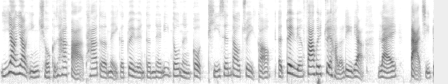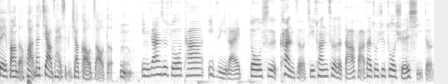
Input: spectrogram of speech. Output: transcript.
一样要赢球，可是他把他的每个队员的能力都能够提升到最高，呃，队员发挥最好的力量来打击对方的话，那这样子还是比较高招的，嗯。影山是说，他一直以来都是看着吉川彻的打法再出去做学习的。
